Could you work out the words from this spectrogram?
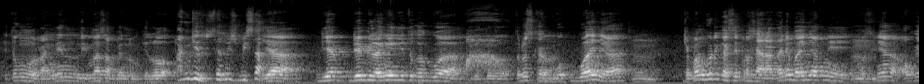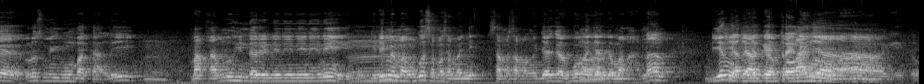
itu ngurangin 5 sampai 6 kilo. Anjir, serius bisa? Ya, dia dia bilangnya gitu ke gua gitu. Terus ke gua, guanya, Hmm. cuman gue dikasih persyaratannya banyak nih. Hmm. Maksudnya, oke, lu seminggu empat kali, Hmm. makan lu hindarin ini ini ini gitu. Hmm. Jadi memang gue sama-sama sama-sama ngejaga, gue Ah. ngejaga makanan, dia Dia ngejaga polanya. Ah. nah, gitu.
